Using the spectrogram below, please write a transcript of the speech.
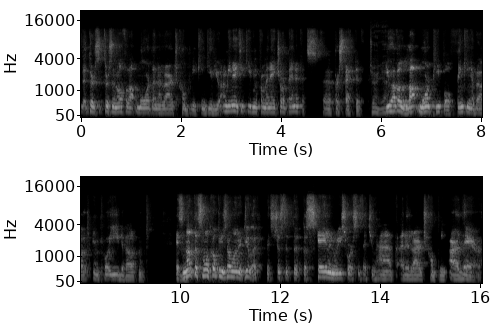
there's there's an awful lot more than a large company can give you. I mean, I think even from an HR benefits uh, perspective, sure, yeah. you have a lot more people thinking about employee development it's not that small companies don't want to do it. It's just that the, the scale and resources that you have at a large company are there.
